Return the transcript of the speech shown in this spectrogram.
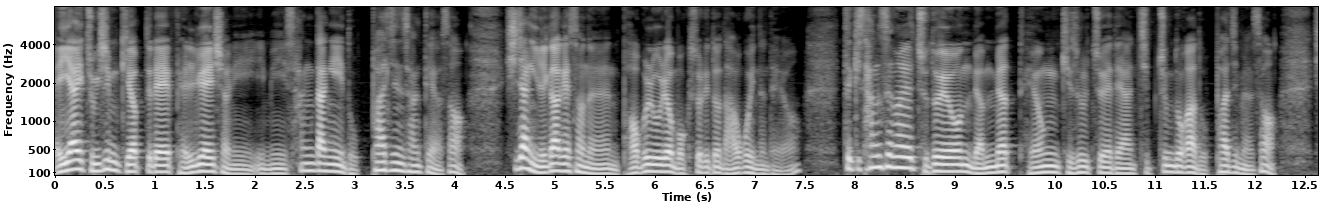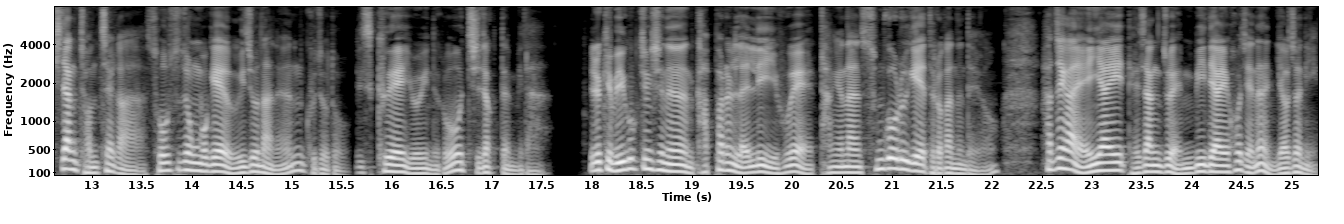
AI 중심 기업들의 밸류에이션이 이미 상당히 높아진 상태여서 시장 일각에서는 버블 우려 목소리도 나오고 있는데요. 특히 상승을 주도해온 몇몇 대형 기술주에 대한 집중도가 높아지면서 시장 전체가 소수 종목에 의존하는 구조도 리스크의 요인으로 지적됩니다. 이렇게 미국 증시는 가파른 랠리 이후에 당연한 숨고르기에 들어갔는데요. 하지만 AI 대장주 엔비디아의 호재는 여전히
